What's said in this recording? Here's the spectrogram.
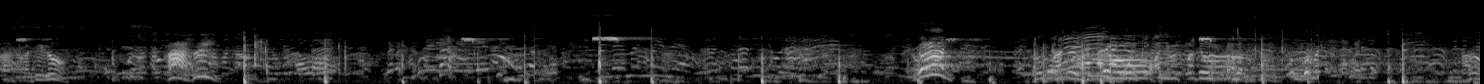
Lagi lu. Ha, three. Run! Ayo,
